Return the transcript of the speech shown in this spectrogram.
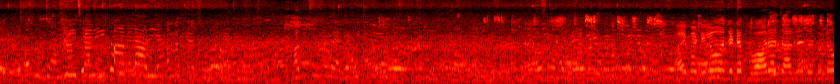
पीछे नहीं कहाँ मिला रही है हम क्या छोड़ अभी चूड़ा रह गया ठीक है आई मैं ढिलो जेटे फवारा चल रहे हैं ढिलो।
